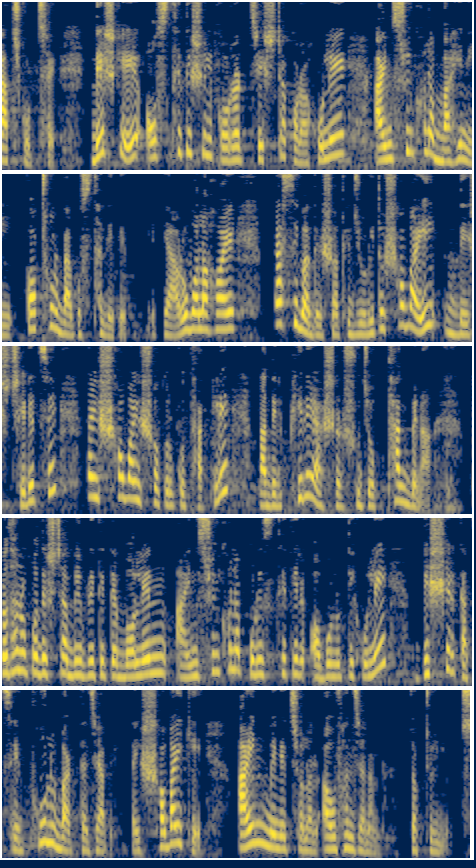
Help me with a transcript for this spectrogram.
কাজ করছে। দেশকে অস্থিতিশীল করার চেষ্টা করা হলে আইন শৃঙ্খলা বাহিনী কঠোর ব্যবস্থা নেবে। এতে আরও বলা হয়, ফ্যাসিবাদের সাথে জড়িত সবাই দেশ ছেড়েছে, তাই সবাই সতর্ক থাকলে তাদের ফিরে আসার সুযোগ থাকবে না। প্রধান উপদেষ্টা বিবৃতিতে বলেন আইন শৃঙ্খলা পরিস্থিতির অবনতি হলে বিশ্বের কাছে ভুল বার্তা যাবে, তাই সবাইকে আইন মেনে চলার আহ্বান জানান ডক্টর ইউনুস।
